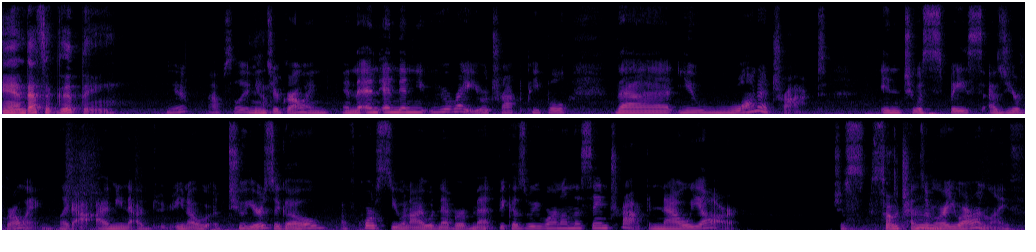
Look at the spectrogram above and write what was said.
And that's a good thing. Yeah, absolutely. It means yeah. you're growing. And and and then you, you're right. You attract people that you want to attract into a space as you're growing. Like, I, I mean, I, you know, two years ago, of course, you and I would never have met because we weren't on the same track, and now we are. Just so depends true. on where you are in life.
